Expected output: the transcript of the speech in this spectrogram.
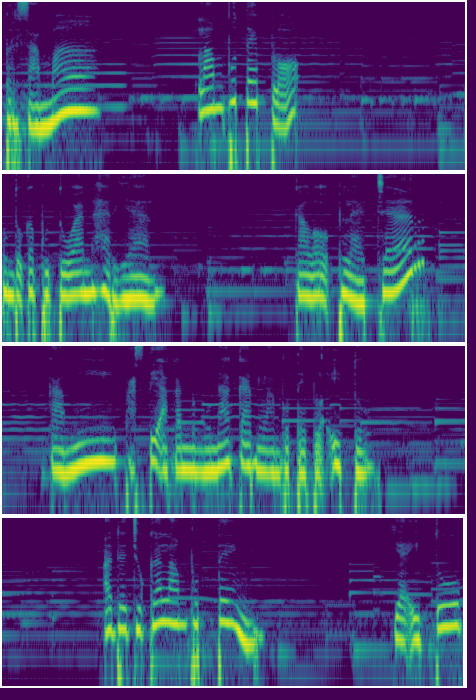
bersama, lampu teplok untuk kebutuhan harian. Kalau belajar, kami pasti akan menggunakan lampu teplok itu. Ada juga lampu teng, yaitu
